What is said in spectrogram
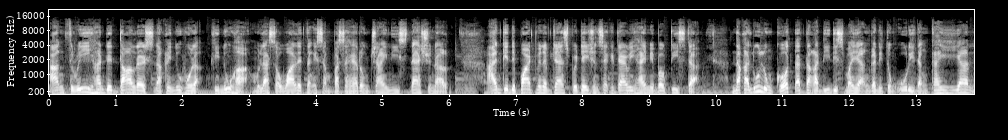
ang $300 na kinuha, kinuha mula sa wallet ng isang pasaherong Chinese national. Ayon kay Department of Transportation Secretary Jaime Bautista, Nakalulungkot at nakadidismaya ang ganitong uri ng kahihiyan.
